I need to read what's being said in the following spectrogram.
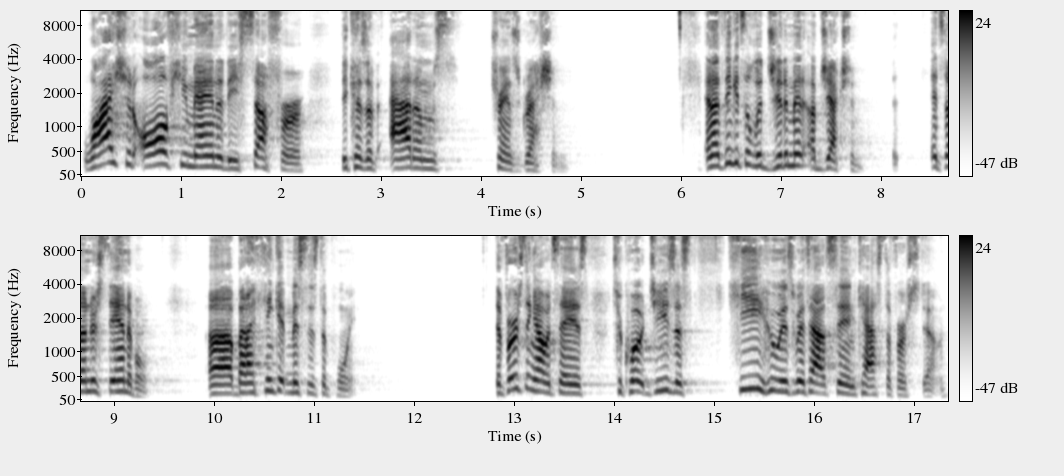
Why should all of humanity suffer because of Adam's transgression? And I think it's a legitimate objection. It's understandable. Uh, but I think it misses the point. The first thing I would say is to quote Jesus, he who is without sin cast the first stone.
